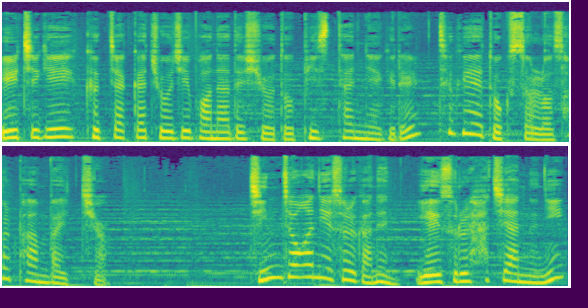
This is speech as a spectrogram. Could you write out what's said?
일찍이 극작가 조지 버나드 쇼도 비슷한 얘기를 특유의 독설로 설파한 바 있죠. 진정한 예술가는 예술을 하지 않느니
